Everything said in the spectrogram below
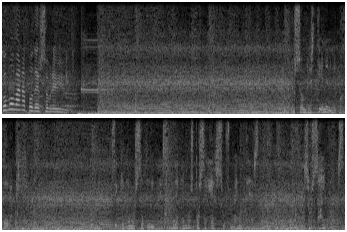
¿cómo van a poder sobrevivir? Los hombres tienen el poder aquí. Si queremos ser libres, debemos poseer sus mentes, sus almas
